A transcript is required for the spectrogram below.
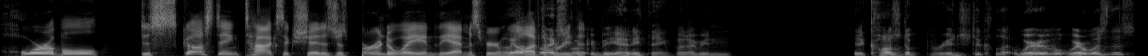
horrible, disgusting, toxic shit is just burned away into the atmosphere and we Well, all have to breathe smoke it. could be anything, but I mean, it caused a bridge to collapse. Where where was this?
